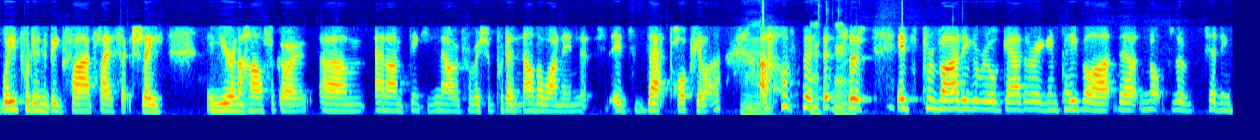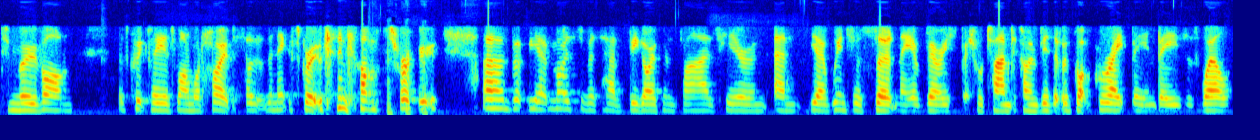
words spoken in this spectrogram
we put in a big fireplace actually a year and a half ago, um, and I'm thinking now we probably should put another one in. It's it's that popular. Mm. Um, it's, a, it's providing a real gathering, and people are they're not sort of tending to move on as quickly as one would hope, so that the next group can come through. um, but yeah, most of us have big open fires here, and and yeah, winter's certainly a very special time to come and visit. We've got great B and B's as well.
